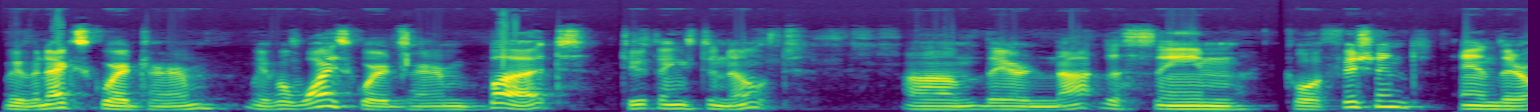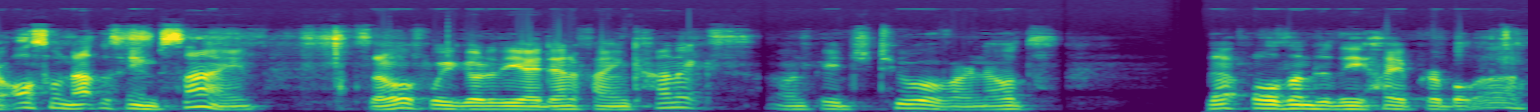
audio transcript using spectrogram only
we have an x squared term, we have a y squared term, but two things to note. Um, they are not the same coefficient, and they're also not the same sign. So if we go to the identifying conics on page two of our notes, that falls under the hyperbola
